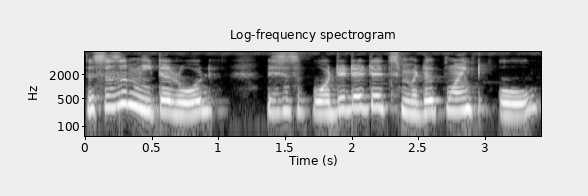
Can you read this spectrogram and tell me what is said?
This is a meter rod which is supported at its middle point O.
